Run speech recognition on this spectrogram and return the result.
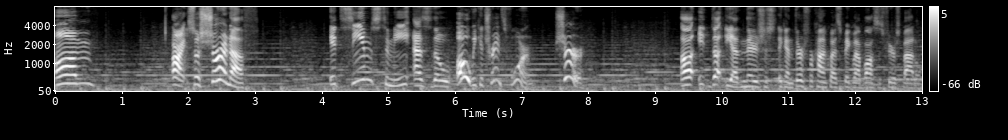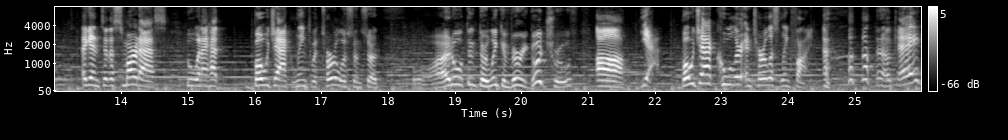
Um. All right, so sure enough, it seems to me as though oh we could transform. Sure. Uh, it does. Yeah, and there's just again thirst for conquest, big bad bosses, fierce battle. Again, to the smartass who, when I had Bojack linked with Turles and said, oh, "I don't think they're linking very good." Truth. Uh, yeah, Bojack, Cooler, and Turles link fine. okay?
